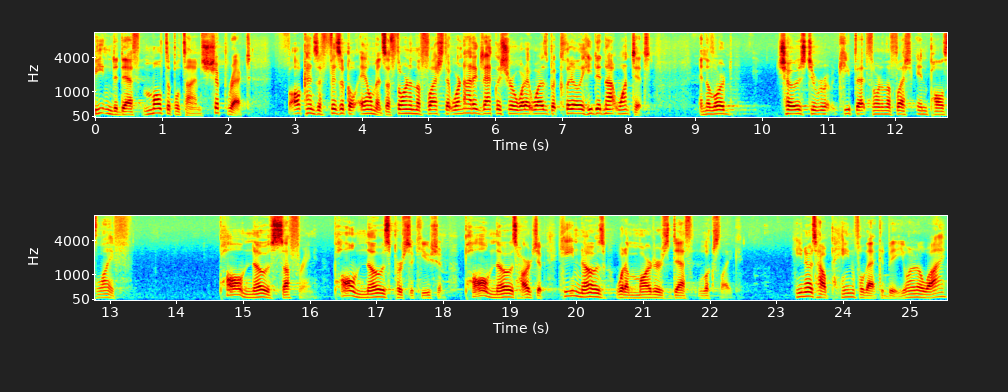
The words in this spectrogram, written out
Beaten to death multiple times, shipwrecked, all kinds of physical ailments, a thorn in the flesh that we're not exactly sure what it was, but clearly he did not want it. And the Lord chose to keep that thorn in the flesh in Paul's life. Paul knows suffering. Paul knows persecution. Paul knows hardship. He knows what a martyr's death looks like. He knows how painful that could be. You want to know why?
